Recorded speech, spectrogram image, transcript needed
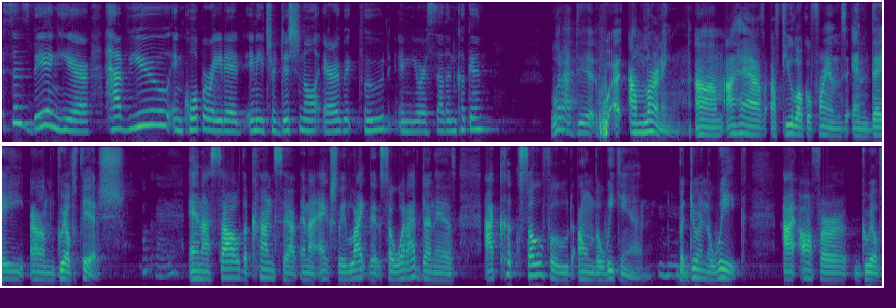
since being here, have you incorporated any traditional Arabic food in your Southern cooking? What I did, I'm learning. Um, I have a few local friends and they um, grilled fish. Okay. and I saw the concept and I actually liked it. So what I've done is I cook soul food on the weekend, but during the week I offer grilled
